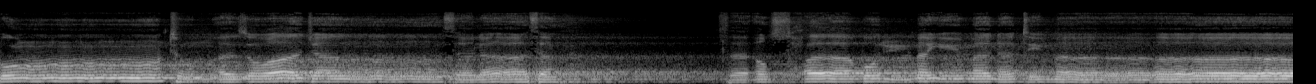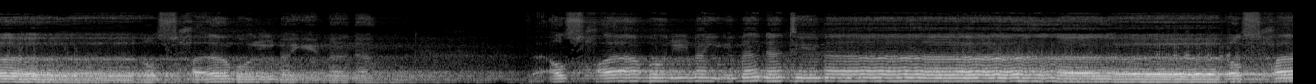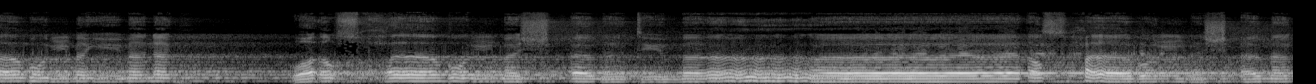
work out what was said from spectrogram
وكنتم أزواجا ثلاثة فأصحاب الميمنة ما أصحاب الميمنة فأصحاب الميمنة ما أصحاب الميمنة وأصحاب المشأمة ما أصحاب المشأمة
